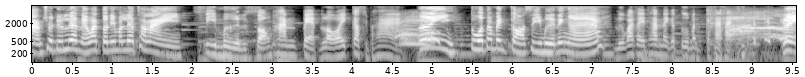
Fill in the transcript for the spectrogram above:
ลามช่วยดูเลือดหน่อยว่าตัวนี้มันเลือดเท่าไหร่ สี่หมื่นสองพันแปดร้อยเก้าสิบห้าเอ้ย ตัวต้องเป็นก่อสี่หมื่นเองเหรอหรือว่าไททันในการ์ตูนมันกาก เฮ้ย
